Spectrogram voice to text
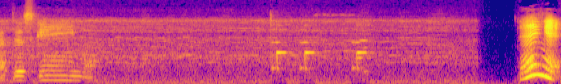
at this game. Dang it!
